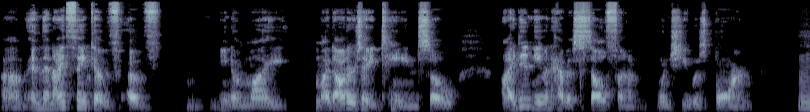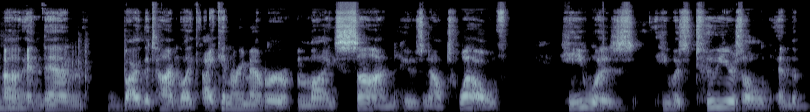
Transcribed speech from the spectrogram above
Um, and then I think of of you know my my daughter's 18, so I didn't even have a cell phone when she was born. Uh, mm-hmm. Uh, and then by the time, like, I can remember my son, who's now 12, he was he was two years old and the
